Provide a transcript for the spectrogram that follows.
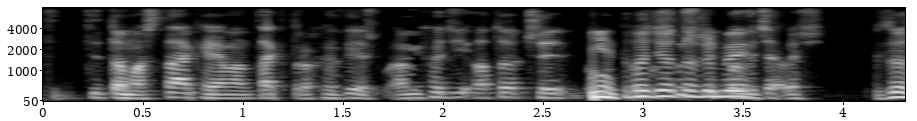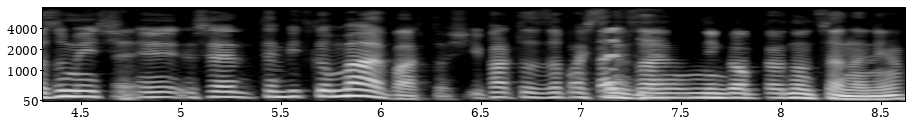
ty, ty to masz tak, a ja mam tak trochę, wiesz, a mi chodzi o to, czy... Nie, to chodzi o to, żeby- Zrozumieć, E. że ten Bitcoin ma wartość i warto zapłacić za niego pewną cenę, nie?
